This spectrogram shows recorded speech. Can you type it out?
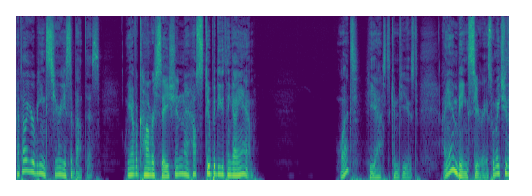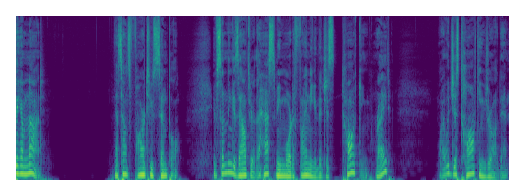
I thought you were being serious about this. We have a conversation. How stupid do you think I am? What? he asked, confused. I am being serious. What makes you think I'm not? That sounds far too simple. If something is out there, there has to be more to finding it than just talking, right? Why would just talking draw it in?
